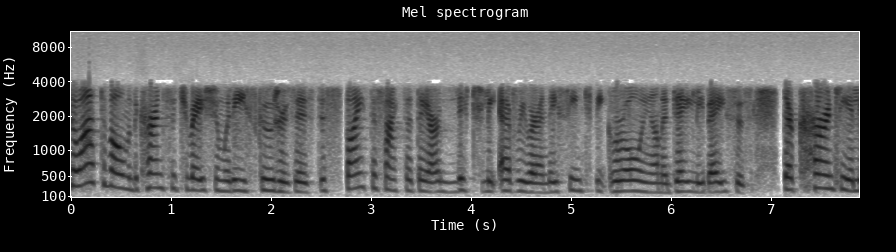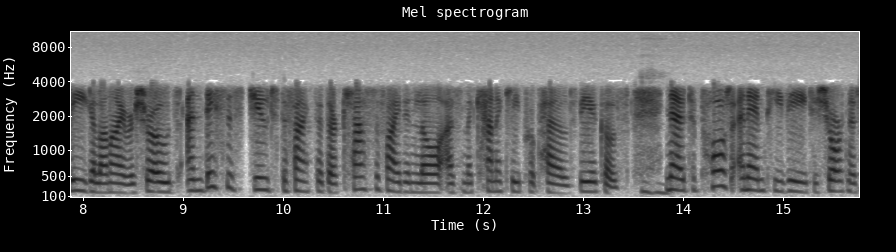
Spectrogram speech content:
so at the moment, the current situation with e scooters is despite the fact that they are literally everywhere and they seem to be growing on a daily basis, they're currently illegal on Irish roads. And this is due to the fact that they're classified in law as mechanically propelled vehicles. Mm-hmm. Now, to put an MPV, to shorten it,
